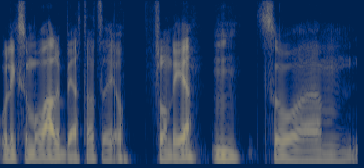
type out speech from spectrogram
och liksom har arbetat sig upp från det, Mm. så um,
